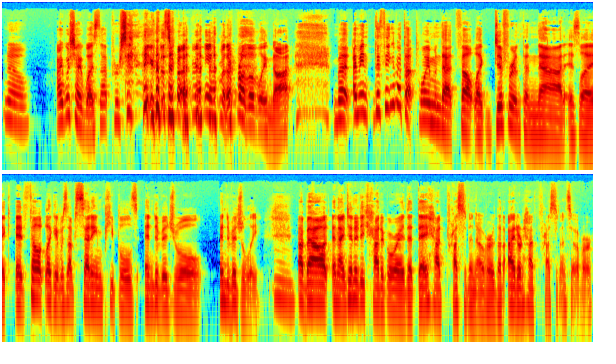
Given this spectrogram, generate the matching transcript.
no. I wish I was that person that you're describing, but I'm probably not. But I mean, the thing about that poem that felt like different than that is like it felt like it was upsetting people's individual individually mm. about an identity category that they had precedent over that I don't have precedence over.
